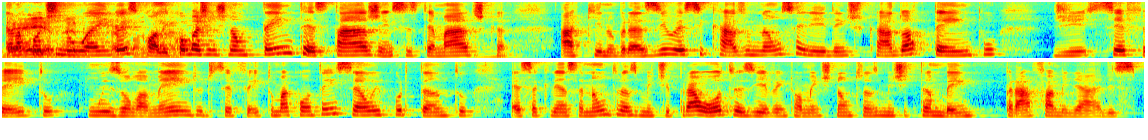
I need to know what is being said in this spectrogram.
ela né, continua né, indo à escola. E como a gente não tem testagem sistemática uhum. Aqui no Brasil, esse caso não seria identificado a tempo de ser feito um isolamento, de ser feita uma contenção e, portanto, essa criança não transmitir para outras e, eventualmente, não transmitir também para familiares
